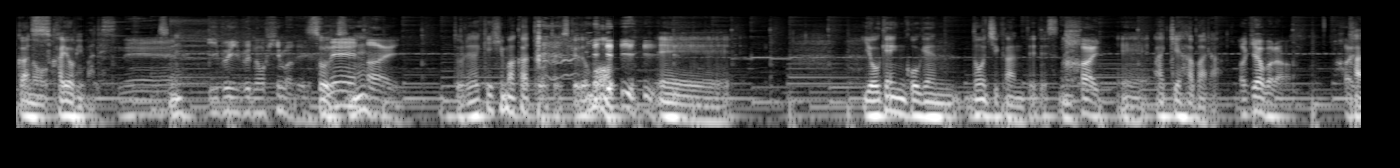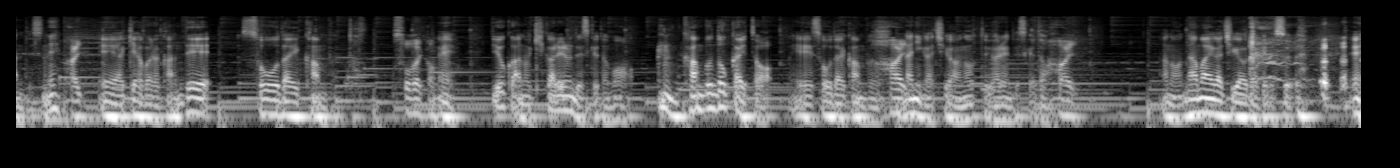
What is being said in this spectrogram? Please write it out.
日の火曜日までですね。すねイブイブの日までそうですね。はい。どれだけ暇かってことですけども、えー、予言語源の時間でですね、はい、えー、秋葉原秋葉原。館ですね、はい。えー、秋葉原館で壮大漢文と。壮大漢文、えー、よくあの聞かれるんですけども 漢文読解と、えー、壮大漢文、はい、何が違うのと言われるんですけど、はい、あの名前が違うだけです。え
